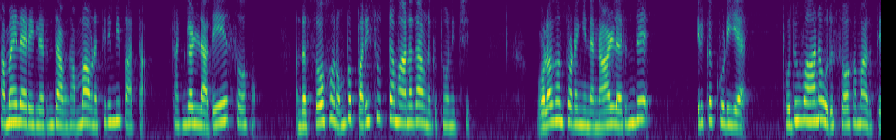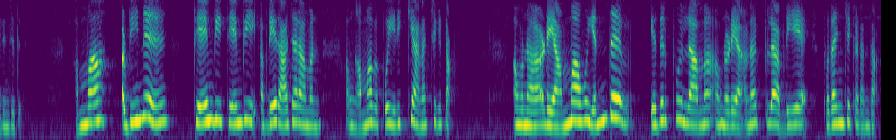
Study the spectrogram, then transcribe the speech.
சமையலறையிலேருந்து அவங்க அம்மா அவனை திரும்பி பார்த்தா. கண்களில் அதே சோகம். அந்த சோகம் ரொம்ப பரிசுத்தமானதாக அவனுக்கு தோணுச்சு. உலகம் தொடங்கின நாள்லேருந்து இருக்கக்கூடிய பொதுவான ஒரு சோகமாக அது தெரிஞ்சுது. அம்மா அப்படின்னு தேம்பி தேம்பி அப்படியே ராஜாராமன் அவங்க அம்மாவை போய் இறுக்கி அணைச்சிக்கிட்டான். அவனுடைய அம்மாவும் எந்த எதிர்ப்பும் இல்லாமல் அவனுடைய அணைப்பில் அப்படியே புதைஞ்சு கிடந்தா.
